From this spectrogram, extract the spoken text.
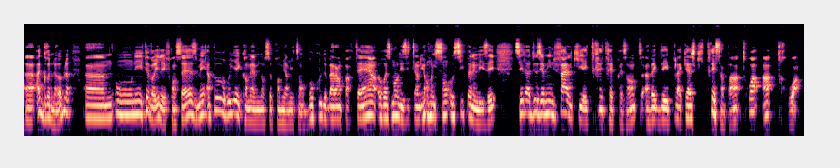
euh, à Grenoble. Euh, on est favori, les Françaises, mais un peu rouillé quand même dans ce premier mi-temps. Beaucoup de ballons par terre. Heureusement, les Italiens, ils sont aussi pénalisés. C'est la deuxième ligne FAL qui est très, très présente, avec des plaquages qui très sympas. 3 à 3.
